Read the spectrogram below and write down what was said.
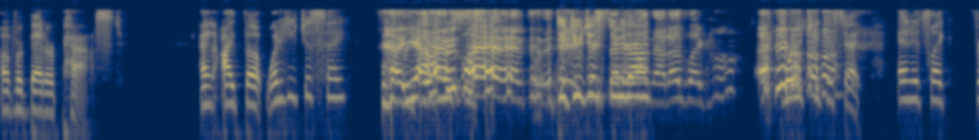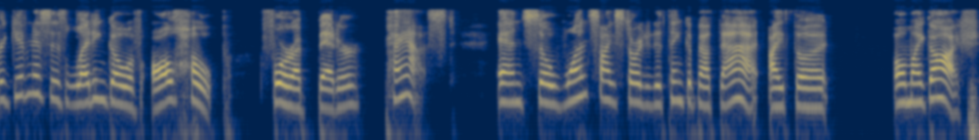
of a better past. And I thought, what did he just say? yeah, I was like, did you just do that? that? I was like, huh? what did you just say? And it's like, forgiveness is letting go of all hope for a better past. And so once I started to think about that, I thought, oh my gosh,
